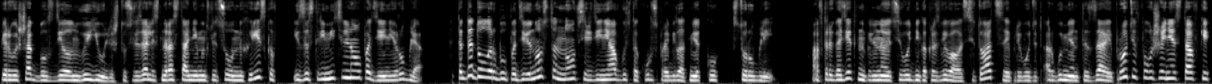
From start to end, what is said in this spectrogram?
Первый шаг был сделан в июле, что связали с нарастанием инфляционных рисков из-за стремительного падения рубля. Тогда доллар был по 90, но в середине августа курс пробил отметку в 100 рублей. Авторы газеты напоминают сегодня, как развивалась ситуация, приводят аргументы за и против повышения ставки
